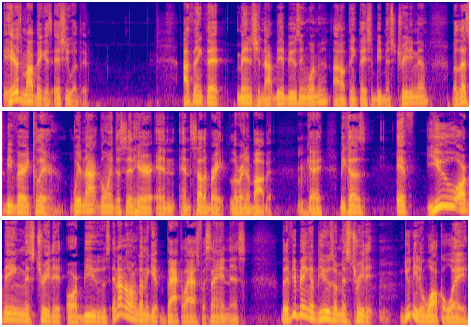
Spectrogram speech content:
here's my biggest issue with it. I think that men should not be abusing women. I don't think they should be mistreating them. But let's be very clear: we're not going to sit here and and celebrate Lorena Bobbitt, mm-hmm. okay? Because if you are being mistreated or abused, and I know I'm going to get backlash for saying this, but if you're being abused or mistreated, you need to walk away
